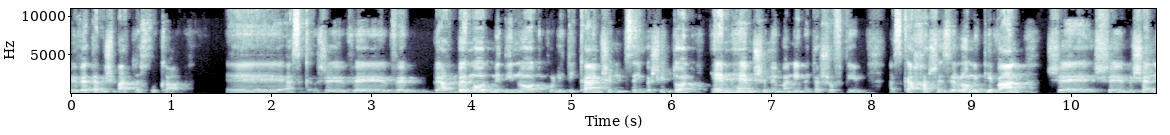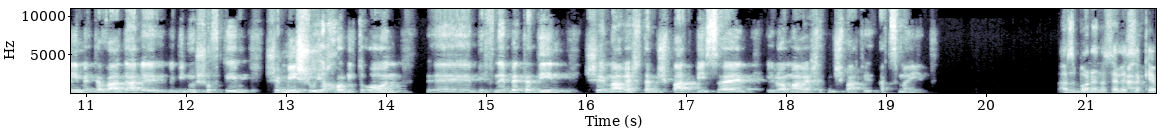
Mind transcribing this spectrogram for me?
בבית המשפט לחוקה ובהרבה מאוד מדינות פוליטיקאים שנמצאים בשלטון הם הם שממנים את השופטים אז ככה שזה לא מכיוון ש, שמשנים את הוועדה למינוי שופטים שמישהו יכול לטעון אה, בפני בית הדין שמערכת המשפט בישראל היא לא מערכת משפט עצמאית אז בואו ננסה לסכם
